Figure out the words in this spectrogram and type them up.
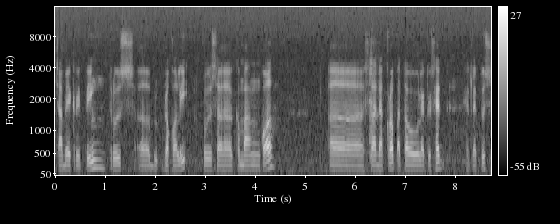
cabai keriting, terus eh, brokoli, terus eh, kembang kol, eh, selada crop atau lettuce head, head lettuce,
